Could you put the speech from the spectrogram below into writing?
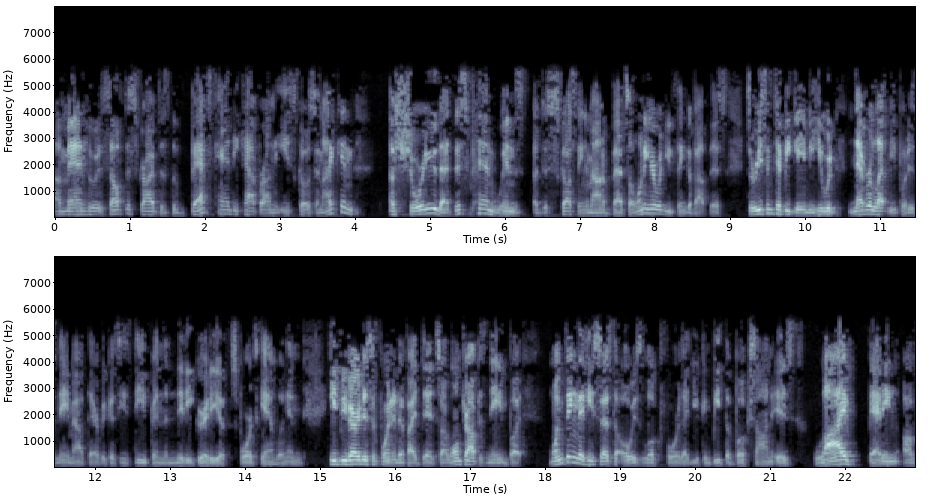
a man who is self-described as the best handicapper on the East Coast, and I can assure you that this man wins a disgusting amount of bets. I want to hear what you think about this. It's a recent tip he gave me. He would never let me put his name out there because he's deep in the nitty gritty of sports gambling, and he'd be very disappointed if I did. So I won't drop his name, but one thing that he says to always look for that you can beat the books on is live betting of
